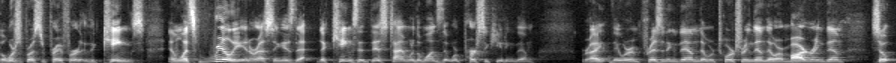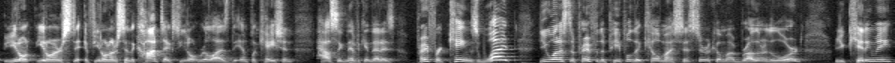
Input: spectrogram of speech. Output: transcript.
but we're supposed to pray for the kings. And what's really interesting is that the kings at this time were the ones that were persecuting them, right? They were imprisoning them, they were torturing them, they were martyring them. So you don't you don't understand if you don't understand the context, you don't realize the implication, how significant that is. Pray for kings. What? You want us to pray for the people that killed my sister, killed my brother in the Lord? Are you kidding me?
